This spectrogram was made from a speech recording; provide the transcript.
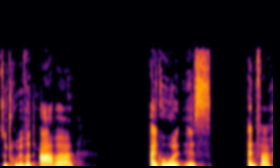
zu trübe wird. Aber Alkohol ist einfach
